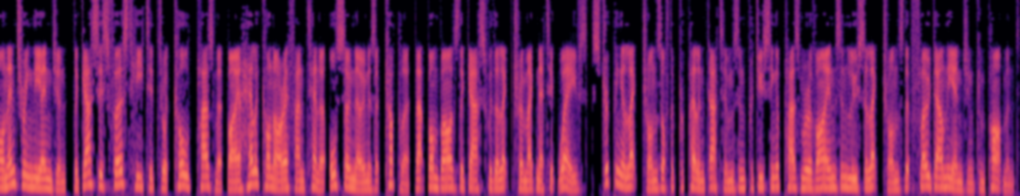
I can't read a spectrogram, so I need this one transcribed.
On entering the engine, the gas is first heated to a cold plasma by a helicon RF antenna also known as a coupler that bombards the gas with electromagnetic waves, stripping electrons off the propellant atoms and producing a plasma of ions and loose electrons that flow down the engine compartment.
